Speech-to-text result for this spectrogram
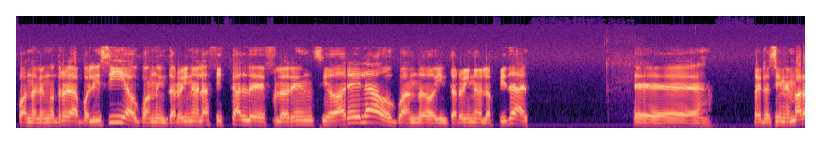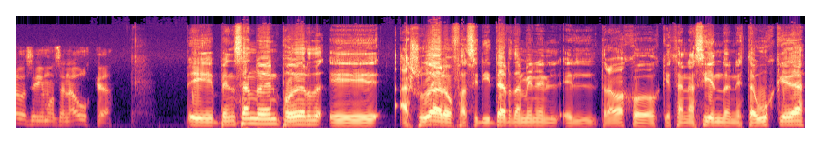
Cuando lo encontró la policía, o cuando intervino la fiscal de Florencio Varela, o cuando intervino el hospital. Eh, pero sin embargo, seguimos en la búsqueda. Eh, pensando en poder eh, ayudar o facilitar también el, trabajo que están haciendo en esta búsqueda,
